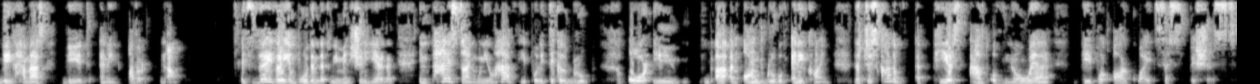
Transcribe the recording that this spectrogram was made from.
be it Hamas, be it any other. Now, it's very, very important that we mention here that in Palestine, when you have a political group or a, uh, an armed group of any kind that just kind of appears out of nowhere, people are quite suspicious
